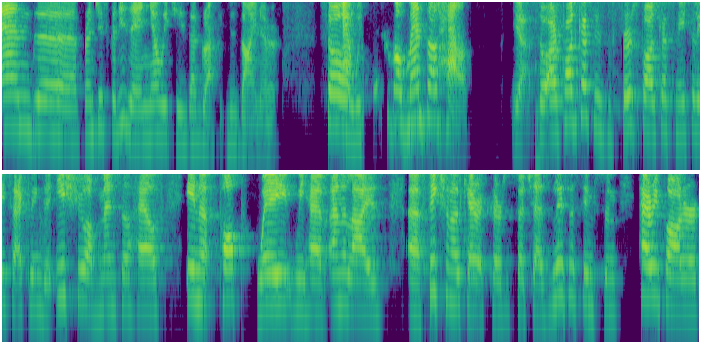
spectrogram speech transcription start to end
and uh, Francesca Disegna, which is a graphic designer. So, and we talk about mental health. Yeah, so our podcast is the first podcast in Italy tackling the issue of mental health in a pop way. We have analyzed uh, fictional characters such as Lisa Simpson, Harry Potter,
